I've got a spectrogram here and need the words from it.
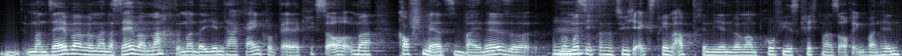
man selber, wenn man das selber macht und man da jeden Tag reinguckt, ey, da kriegst du auch immer Kopfschmerzen bei, ne? So, mhm. Man muss sich das natürlich extrem abtrainieren. Wenn man Profi ist, kriegt man es auch irgendwann hin.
